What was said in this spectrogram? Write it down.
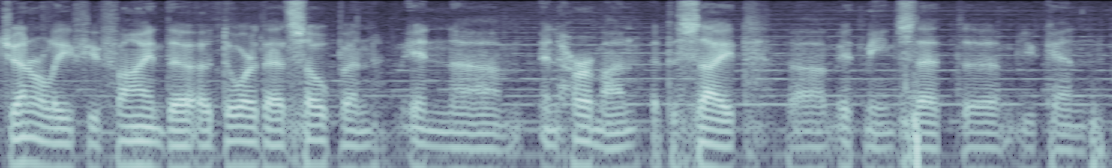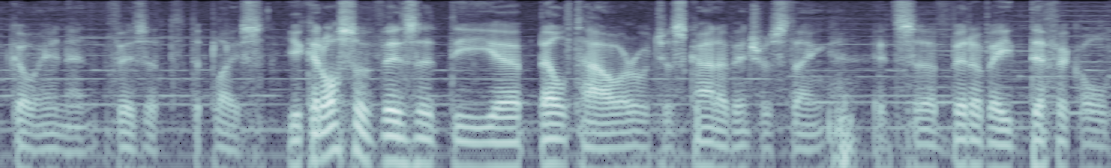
Generally, if you find a, door that's open in um, in Hermann at the site, um, it means that uh, you can go in and visit the place. You can also visit the uh, bell tower, which is kind of interesting. It's a bit of a difficult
